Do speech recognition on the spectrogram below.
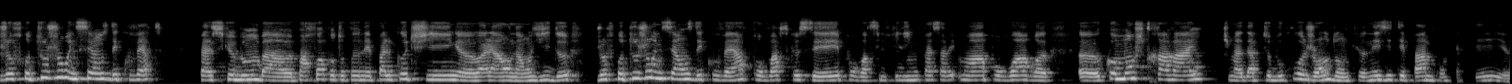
j'offre toujours une séance découverte parce que bon, bah, parfois quand on ne connaît pas le coaching, euh, voilà, on a envie de. J'offre toujours une séance découverte pour voir ce que c'est, pour voir si le feeling passe avec moi, pour voir euh, euh, comment je travaille. Je m'adapte beaucoup aux gens, donc n'hésitez pas à me contacter et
